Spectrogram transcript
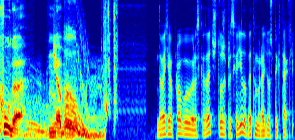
Худо не было. Давайте я попробую рассказать, что же происходило в этом радиоспектакле.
